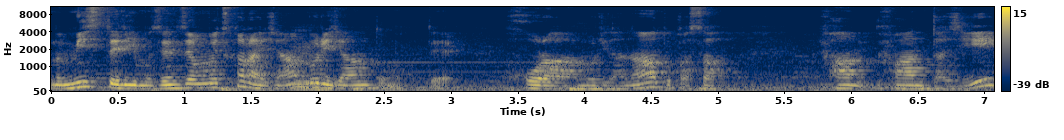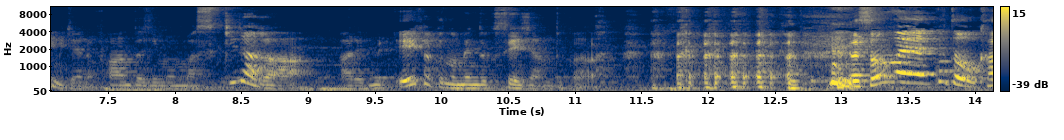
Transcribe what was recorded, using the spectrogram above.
う。ミステリーも全然思いつかないじゃん、うん。無理じゃんと思って。ホラー無理だなとかさファンファンタジーみたいな。ファンタジーもまあ好きだがあれ絵描くのめんどくせえじゃんとか。そんなことを考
